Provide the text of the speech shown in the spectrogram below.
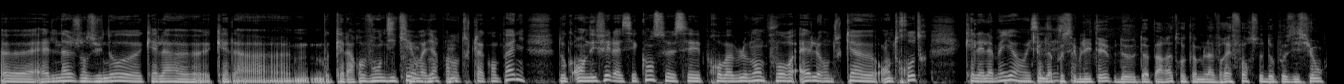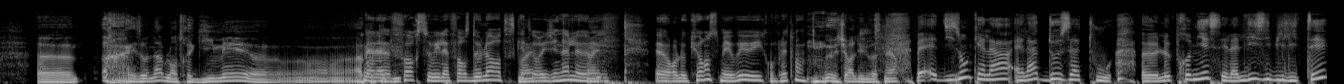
elle nage dans une eau qu'elle a qu'elle a qu'elle a revendiquée, on va Mhm, dire, pendant toute la campagne. Donc en effet, la séquence, euh, c'est probablement pour elle, en tout cas, euh, entre autres, qu'elle est la meilleure. Oui, la possibilité d'apparaître comme la vraie force d'opposition euh, raisonnable, entre guillemets, euh, à côté la du... force, oui, la force de l'ordre, ce qui Ouais. est original, euh, Ouais. euh, en l'occurrence, mais oui, oui, complètement. Géraldine Vosner Ben, disons qu'elle a, elle a deux atouts. Euh, le premier, c'est la lisibilité.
